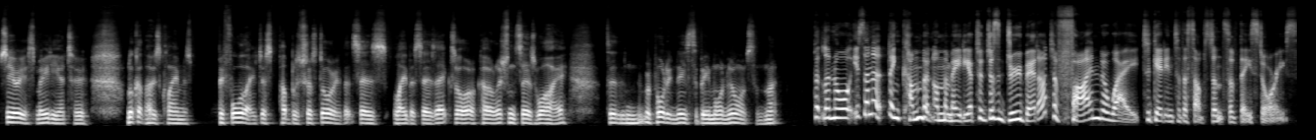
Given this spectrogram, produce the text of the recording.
serious media to look at those claims before they just publish a story that says Labor says X or a coalition says Y. The reporting needs to be more nuanced than that. But Lenore, isn't it incumbent on the media to just do better, to find a way to get into the substance of these stories?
